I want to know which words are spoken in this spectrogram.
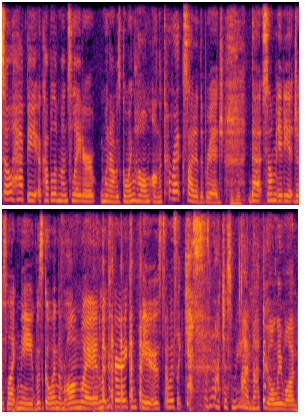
so happy a couple of months later when I was going home on the correct side of the bridge Mm-hmm. that some idiot just like me was going the wrong way and looked very confused. I was like, yes, it's not just me. I'm not the only one.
